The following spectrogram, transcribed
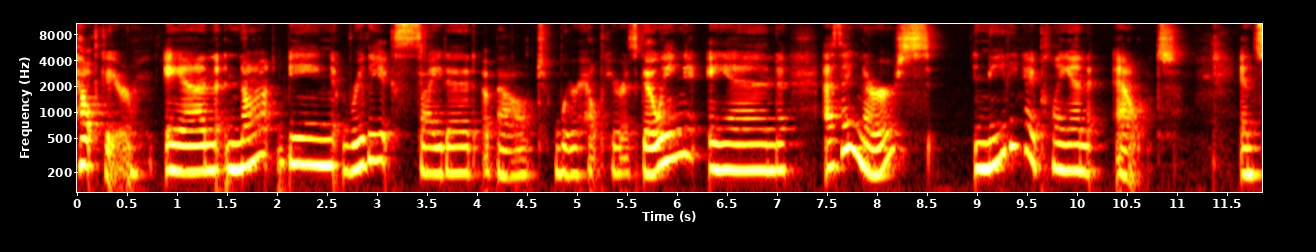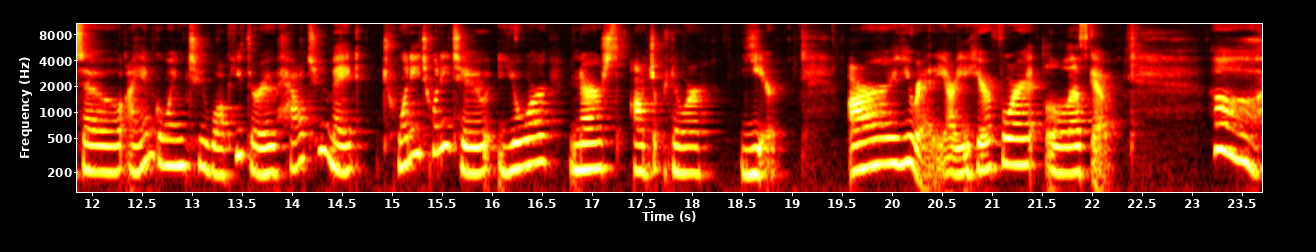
healthcare and not being really excited about where healthcare is going, and as a nurse, needing a plan out. And so, I am going to walk you through how to make 2022 your nurse entrepreneur year. Are you ready? Are you here for it? Let's go. Oh,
